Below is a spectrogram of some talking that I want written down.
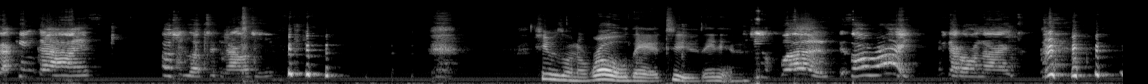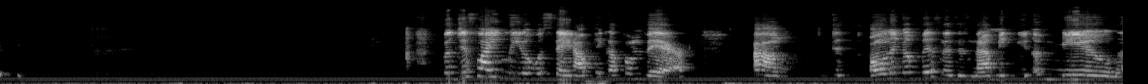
second, guys. Oh, you love technology. she was on a roll there too. They didn't. She was. It's all right. We got all night. but just like Lita was saying, I'll pick up from there. Um, owning a business does not make you immune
